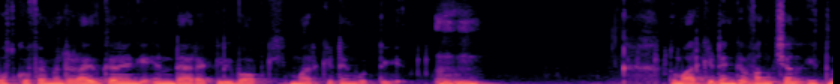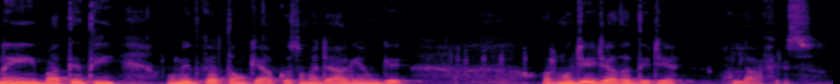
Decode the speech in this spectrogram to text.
उसको फेमिलराइज करेंगे इनडायरेक्टली वो आपकी मार्केटिंग होती है। तो मार्केटिंग के फ़ंक्शन इतनी ही बातें थी। उम्मीद करता हूँ कि आपको समझ आ गए होंगे। और मुझे इजाज़त दीजिए। अल्लाह हाफिज़।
